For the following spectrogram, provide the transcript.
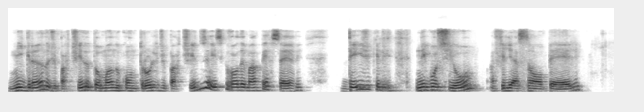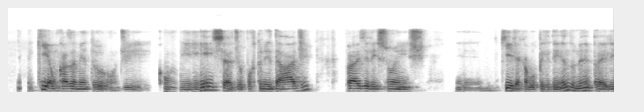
migrando de partido, tomando controle de partidos, e é isso que o Valdemar percebe desde que ele negociou a filiação ao PL, que é um casamento de conveniência, de oportunidade para as eleições eh, que ele acabou perdendo, né, para ele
